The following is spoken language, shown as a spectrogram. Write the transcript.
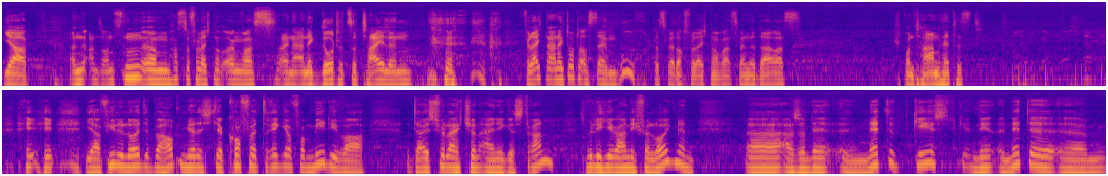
Ja, an, ansonsten ähm, hast du vielleicht noch irgendwas, eine Anekdote zu teilen? vielleicht eine Anekdote aus deinem Buch, das wäre doch vielleicht mal was, wenn du da was spontan hättest. ja, viele Leute behaupten ja, dass ich der Kofferträger vom Medi war. Da ist vielleicht schon einiges dran. Das will ich hier gar nicht verleugnen. Äh, also eine nette Gest, eine nette, ähm,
